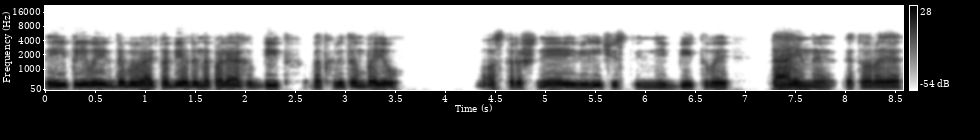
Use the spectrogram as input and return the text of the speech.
Ты привык добывать победы на полях битв в открытом бою. Но страшнее и величественнее битвы тайны, которая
